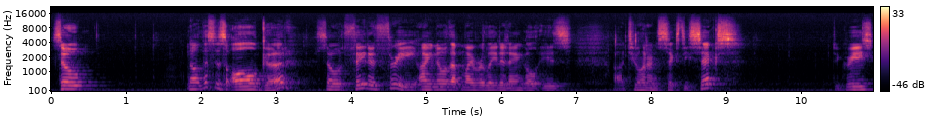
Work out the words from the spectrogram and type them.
So now this is all good. So theta 3, I know that my related angle is uh, 266 degrees.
